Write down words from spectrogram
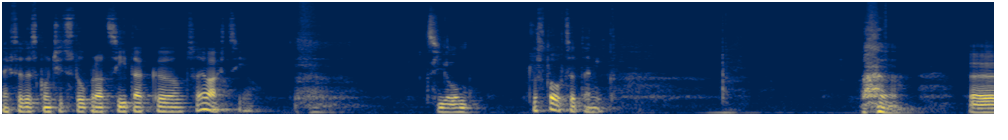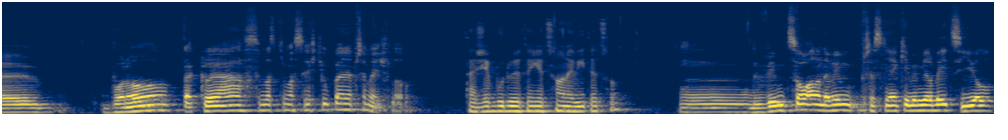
nechcete skončit s tou prací, tak eh, co je váš cíl? Cíl? Co z toho chcete mít? eh, ono, takhle já jsem nad tím asi ještě úplně nepřemýšlel. Takže budujete něco a nevíte co? Mm, vím co, ale nevím přesně, jaký by měl být cíl,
